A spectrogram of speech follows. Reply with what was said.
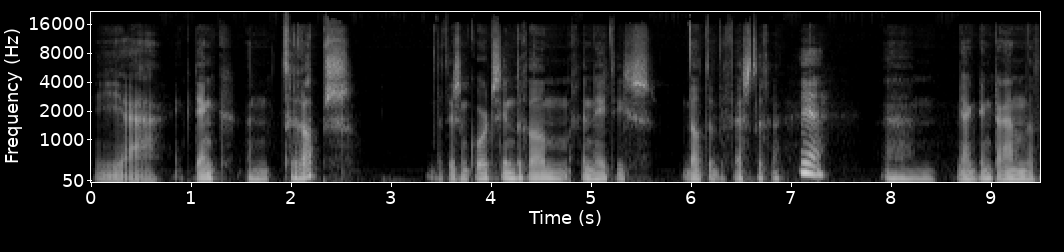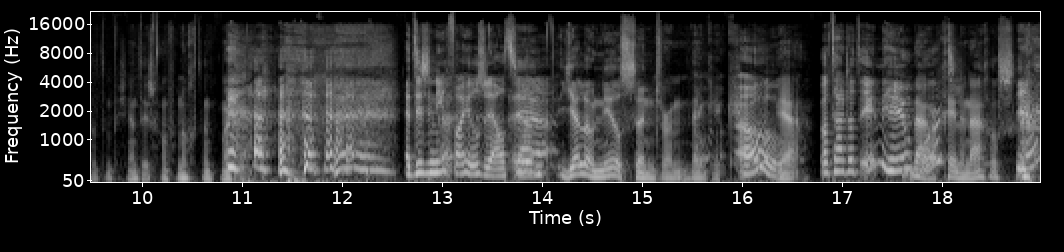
Ja, ik denk een traps. Dat is een koortssyndroom, genetisch wel te bevestigen. Ja. Um, ja, ik denk daaraan omdat het een patiënt is van vanochtend. Maar... het is in ieder geval heel zeldzaam. Ja. Yellow nail syndrome, denk ik. Oh, Ja. wat houdt dat in? Heel Nou, kort? gele nagels. Ja?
